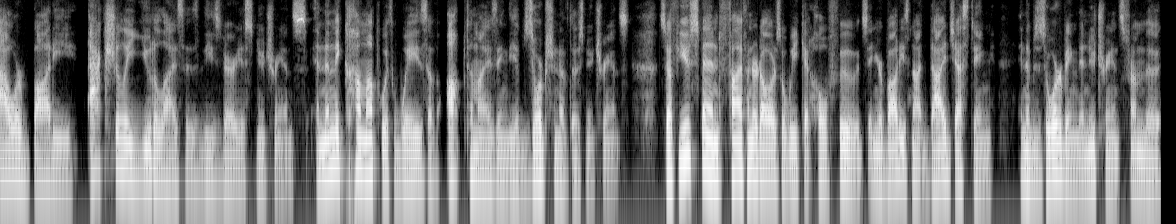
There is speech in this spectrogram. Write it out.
our body actually utilizes these various nutrients. And then they come up with ways of optimizing the absorption of those nutrients. So if you spend $500 a week at Whole Foods and your body's not digesting and absorbing the nutrients from the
